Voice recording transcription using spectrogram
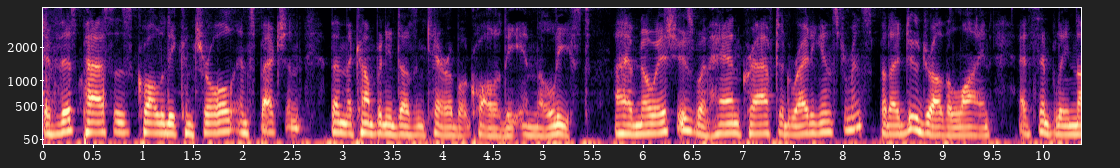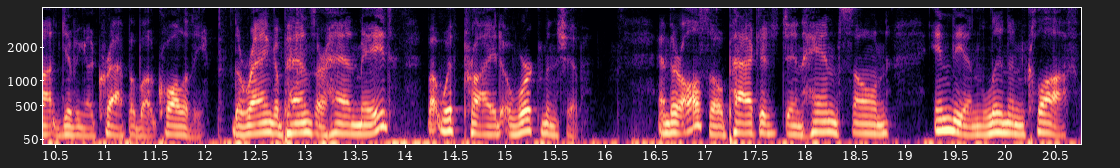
If this passes quality control inspection, then the company doesn't care about quality in the least. I have no issues with handcrafted writing instruments, but I do draw the line at simply not giving a crap about quality. The Ranga pens are handmade, but with pride of workmanship. And they're also packaged in hand sewn Indian linen cloth.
